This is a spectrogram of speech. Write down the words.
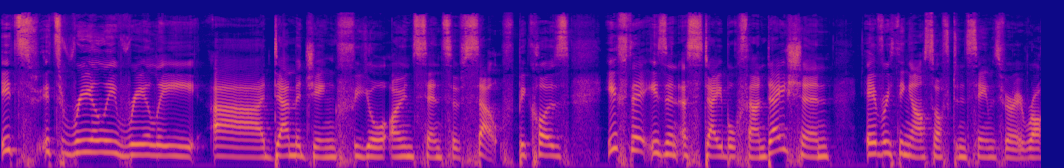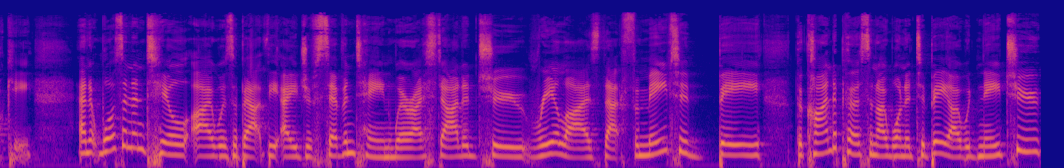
it's it's really really uh, damaging for your own sense of self because if there isn't a stable foundation, everything else often seems very rocky. And it wasn't until I was about the age of 17 where I started to realize that for me to be the kind of person I wanted to be, I would need to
